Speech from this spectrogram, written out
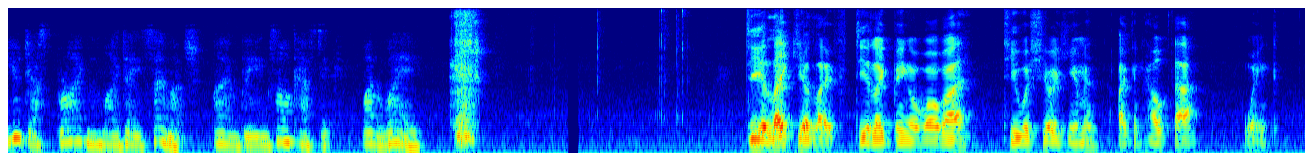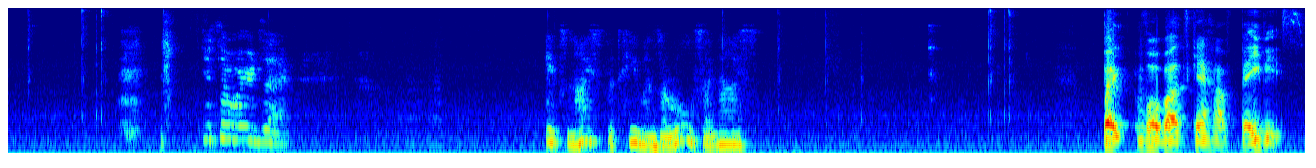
You just brighten my day so much. I am being sarcastic, by the way. Do you like your life? Do you like being a robot? Do you wish you were a human? I can help that. Wink. You're so weird, Zach. It's nice that humans are all so nice. But robots can't have babies.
